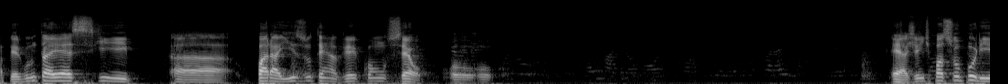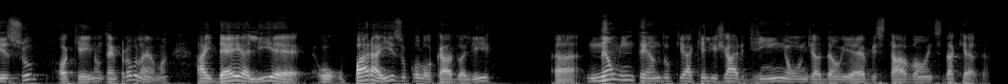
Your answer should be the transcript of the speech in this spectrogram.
A pergunta é se uh, paraíso tem a ver com o céu. É, a gente passou por isso, ok, não tem problema. A ideia ali é, o, o paraíso colocado ali, uh, não entendo que é aquele jardim onde Adão e Eva estavam antes da queda.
